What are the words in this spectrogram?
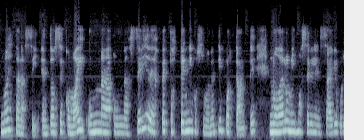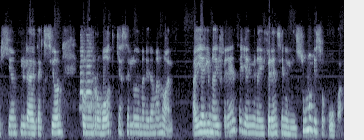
no es tan así. Entonces, como hay una, una, serie de aspectos técnicos sumamente importantes, no da lo mismo hacer el ensayo, por ejemplo, y la detección con un robot que hacerlo de manera manual. Ahí hay una diferencia y hay una diferencia en el insumo que se ocupa.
